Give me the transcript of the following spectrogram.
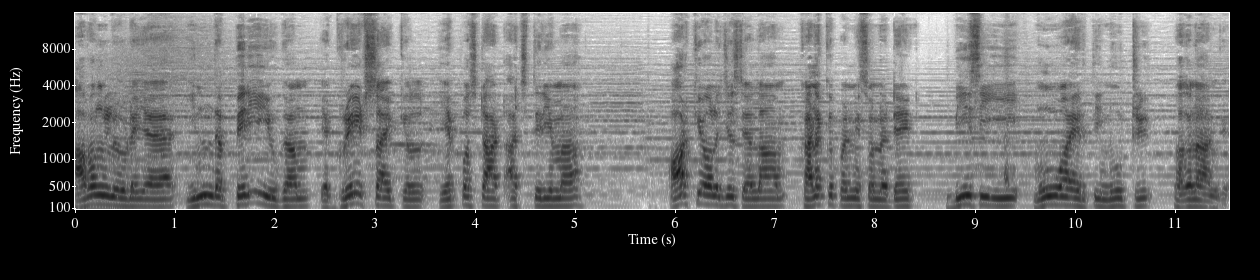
அவங்களுடைய இந்த பெரிய யுகம் எ கிரேட் சைக்கிள் எப்போ ஸ்டார்ட் ஆச்சு தெரியுமா? ஆர்கியாலஜிஸ்ட் எல்லாம் கணக்கு பண்ணி சொன்ன டேட் பிசிஇ மூவாயிரத்தி நூற்றி பதினான்கு.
